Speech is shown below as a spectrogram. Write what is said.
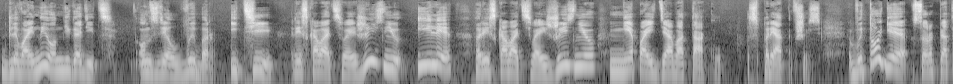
для войны он не годится. Он сделал выбор идти рисковать своей жизнью или рисковать своей жизнью, не пойдя в атаку спрятавшись. В итоге в 1945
